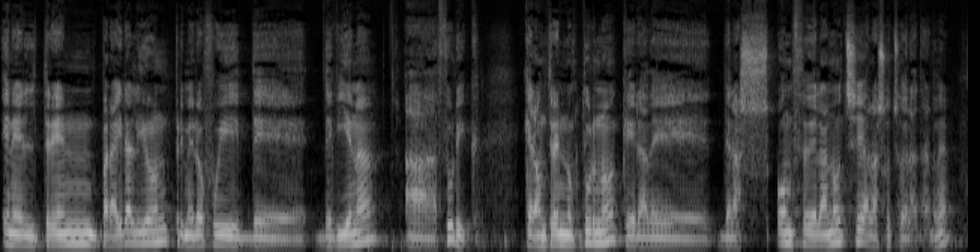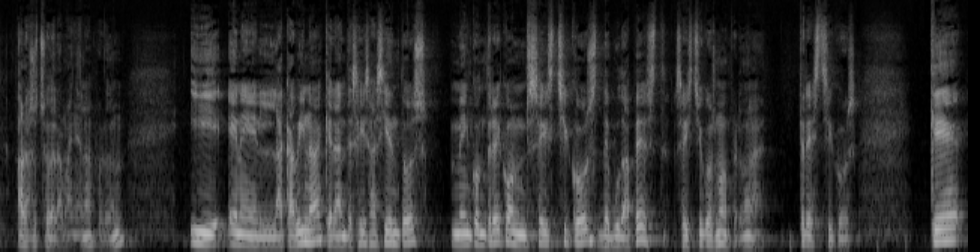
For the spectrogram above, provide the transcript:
en el tren para ir a Lyon. Primero fui de, de Viena a Zúrich, que era un tren nocturno que era de, de las 11 de la noche a las 8 de la tarde, a las 8 de la mañana, perdón. Y en el- la cabina, que eran de seis asientos, me encontré con seis chicos de Budapest. Seis chicos, no, perdona, tres chicos. Que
